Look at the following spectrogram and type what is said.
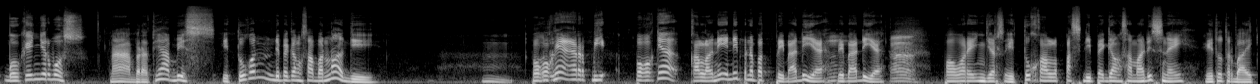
Bokenger bos. Nah, berarti habis itu kan dipegang Saban lagi. Hmm. Pokoknya RP pokoknya kalau ini ini pendapat pribadi ya, pribadi ya. Power Rangers itu kalau pas dipegang sama Disney itu terbaik.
